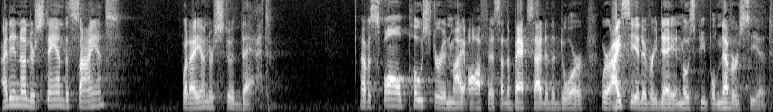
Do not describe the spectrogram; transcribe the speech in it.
I didn't understand the science, but I understood that. I have a small poster in my office on the back side of the door where I see it every day, and most people never see it.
